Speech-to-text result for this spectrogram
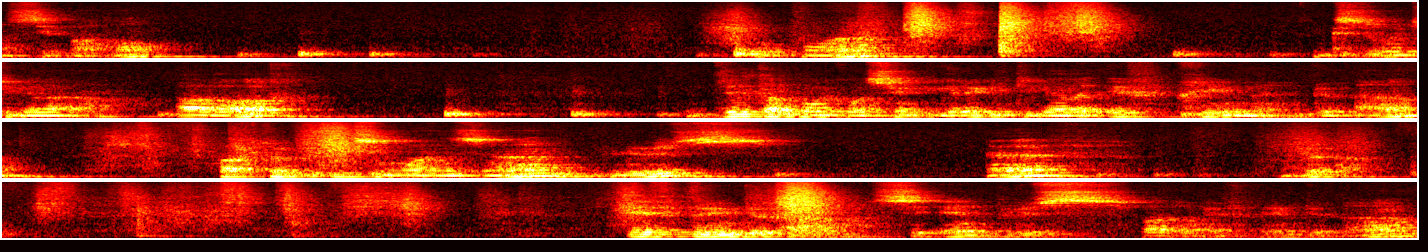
AC pardon, au point x0 est égal à 1. Alors, delta pour l'équation y est égal à f' de 1, facteur de x moins 1 plus f de 1. f' de 1, c'est n plus, pardon, f' de 1,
